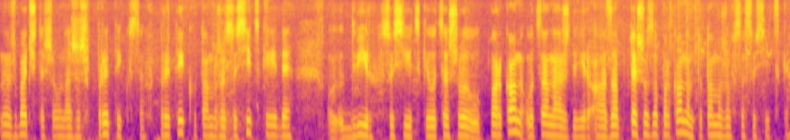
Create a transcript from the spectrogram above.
Ну, ви ж бачите, що у нас же ж впритик все. Впритик, там вже сусідський йде, двір сусідський. Оце що паркан, оце наш двір. А за те, що за парканом, то там уже все сусідське.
